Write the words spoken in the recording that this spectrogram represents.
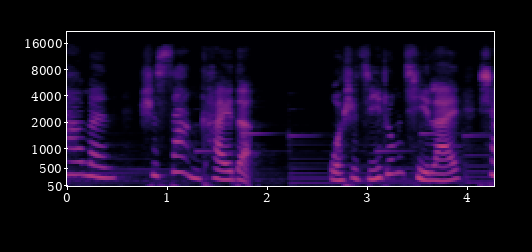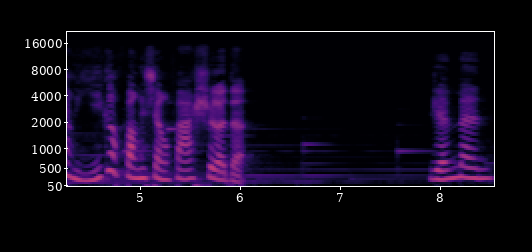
它们是散开的，我是集中起来向一个方向发射的。人们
